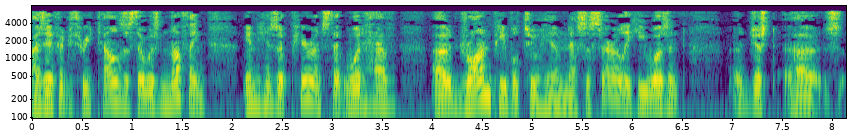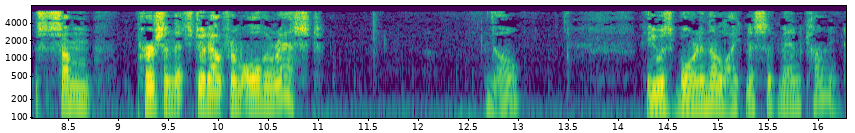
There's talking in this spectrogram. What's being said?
Isaiah 53 tells us. There was nothing in his appearance that would have uh, drawn people to him necessarily. He wasn't uh, just uh, some person that stood out from all the rest. No. He was born in the likeness of mankind.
